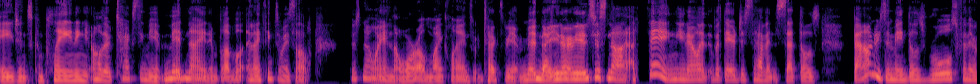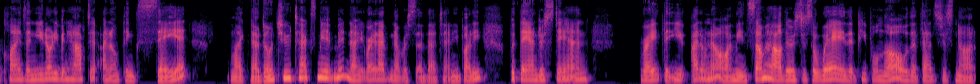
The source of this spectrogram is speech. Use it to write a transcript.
agents complaining, oh, they're texting me at midnight and blah, blah. And I think to myself, there's no way in the world my clients would text me at midnight. You know what I mean? It's just not a thing, you know, but they just haven't set those boundaries and made those rules for their clients. And you don't even have to, I don't think, say it like, now don't you text me at midnight, right? I've never said that to anybody, but they understand right that you i don't know i mean somehow there's just a way that people know that that's just not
